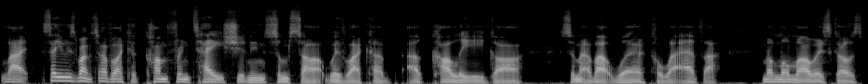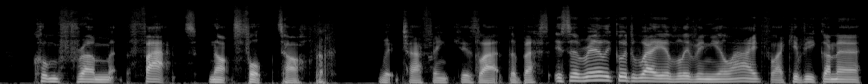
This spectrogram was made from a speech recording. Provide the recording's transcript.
like, say he was about to have like a confrontation in some sort with like a, a colleague or something about work or whatever. My mum always goes, come from fact, not fucked off. Which I think is like the best. It's a really good way of living your life. Like if you're gonna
